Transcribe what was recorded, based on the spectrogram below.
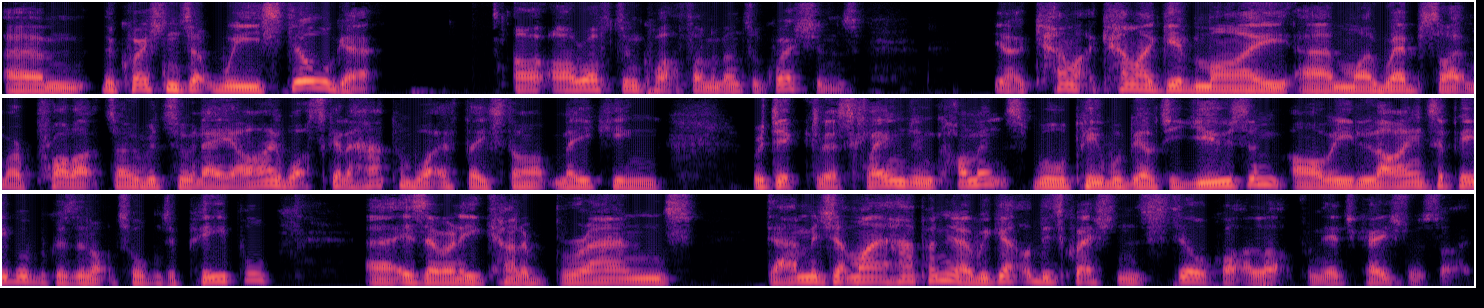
um, the questions that we still get are, are, often quite fundamental questions. You know, can I can I give my uh, my website, my product over to an AI? What's going to happen? What if they start making ridiculous claims and comments? Will people be able to use them? Are we lying to people because they're not talking to people? Uh, is there any kind of brand damage that might happen? You know, we get all these questions still quite a lot from the educational side,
